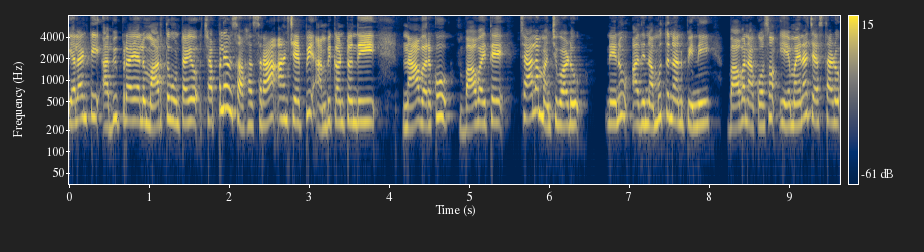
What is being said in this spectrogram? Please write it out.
ఎలాంటి అభిప్రాయాలు మారుతూ ఉంటాయో చెప్పలేం సహస్ర అని చెప్పి అంబిక అంటుంది. నా వరకు బావైతే చాలా మంచివాడు. నేను అది నమ్ముతున్నాను పిన్ని. బావ నా కోసం ఏమైనా చేస్తాడు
